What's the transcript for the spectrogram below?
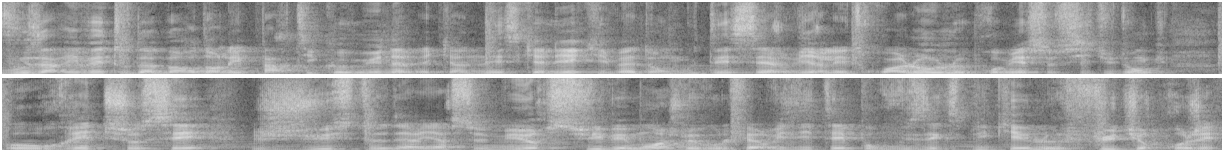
Vous arrivez tout d'abord dans les parties communes avec un escalier qui va donc desservir les trois lots. Le premier se situe donc au rez-de-chaussée, juste derrière ce mur. Suivez-moi, je vais vous le faire visiter pour vous expliquer le futur projet.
